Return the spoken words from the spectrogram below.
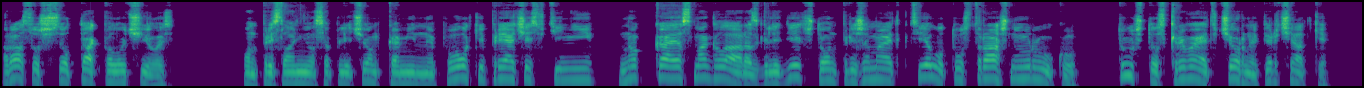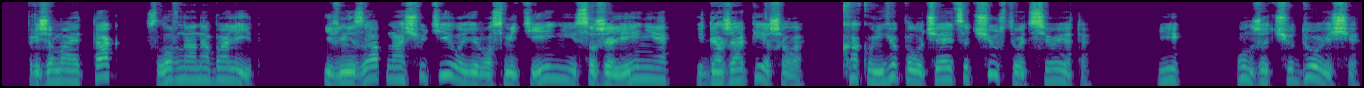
раз уж все так получилось. Он прислонился плечом к каминной полке, прячась в тени, но Кая смогла разглядеть, что он прижимает к телу ту страшную руку, ту, что скрывает в черной перчатке. Прижимает так, словно она болит. И внезапно ощутила его смятение и сожаление, и даже опешила. Как у нее получается чувствовать все это? И он же чудовище.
